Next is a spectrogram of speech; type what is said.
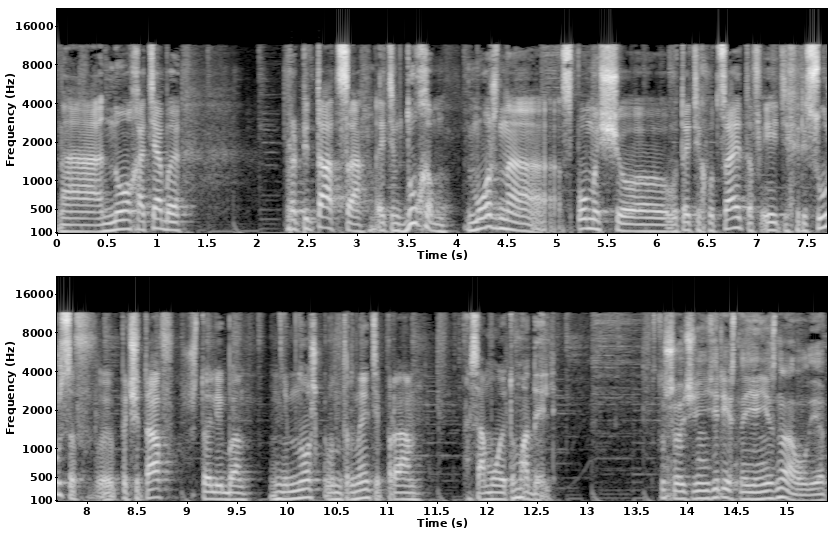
А, но хотя бы пропитаться этим духом можно с помощью вот этих вот сайтов и этих ресурсов, э, почитав что-либо немножко в интернете про саму эту модель. Слушай, очень интересно, я не знал. Я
